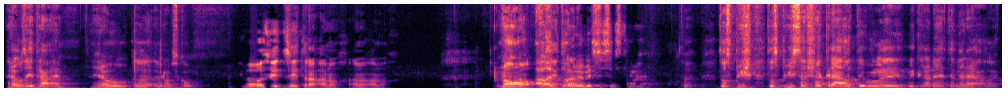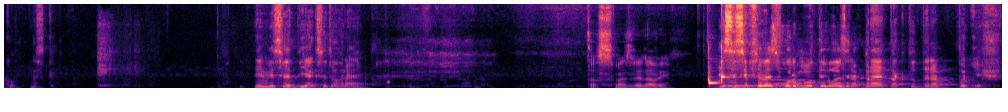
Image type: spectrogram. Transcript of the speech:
Hrajou zítra, ne? Hrajou uh, evropskou. No, zítra, ano, ano, ano. No, no ale zítra... to nevím, jestli se stane. To, to, spíš, to spíš Saša Král, ty vole, vykrade ten Real, jako dneska. Jim vysvětlí, jak se to hraje. To jsme zvědaví. Jestli si převez formu ty vole z repre, tak to teda potěš.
